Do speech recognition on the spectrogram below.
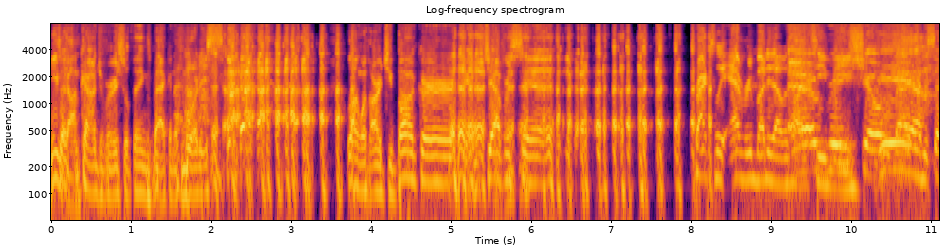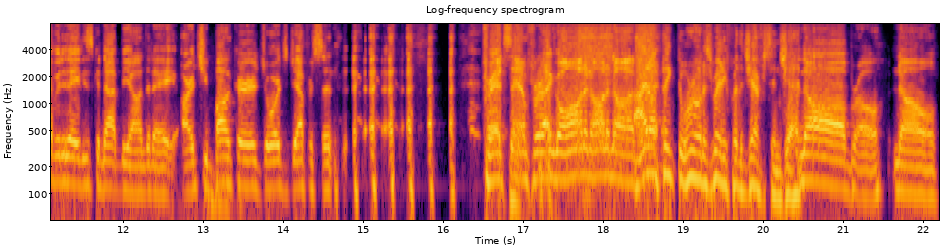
He's said some controversial things back in the 40s, along with Archie Bunker, James Jefferson, Practically everybody that was on every TV. show back in the 70s, 80s could not be on today. Archie Bunker, George Jefferson, Fred Sanford. I can go on and on and on. I don't think the world is ready for the Jeffersons yet. No, bro. No.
